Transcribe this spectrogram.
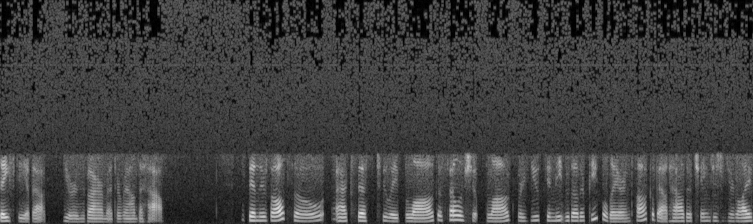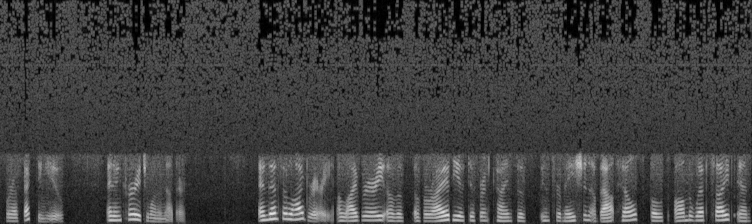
safety about your environment around the house. Then there's also access to a blog, a fellowship blog, where you can meet with other people there and talk about how the changes in your life are affecting you and encourage one another. And then there's a library, a library of a, a, variety of different kinds of information about health, both on the website and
